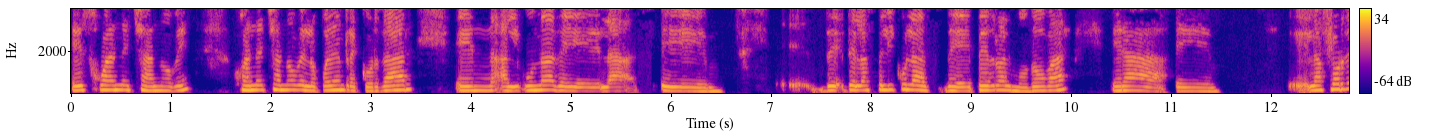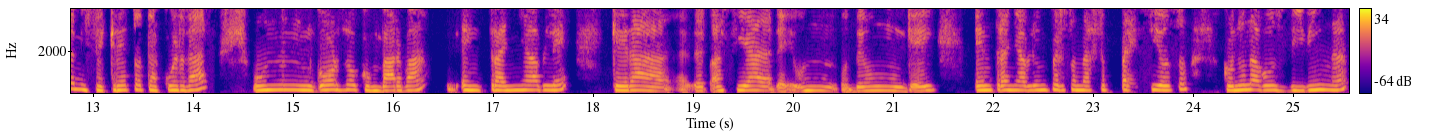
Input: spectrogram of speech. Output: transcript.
es Juan Echanove. Juan Echanove lo pueden recordar en alguna de las eh, de, las películas de Pedro Almodóvar. Era eh, eh, La flor de mi secreto, ¿te acuerdas? Un gordo con barba entrañable que era, eh, hacía de un, de un gay entrañable, un personaje precioso, con una voz divina,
